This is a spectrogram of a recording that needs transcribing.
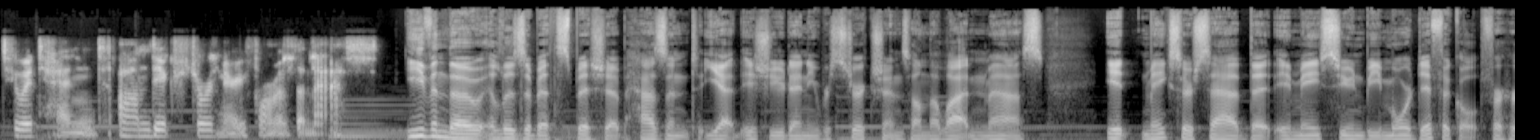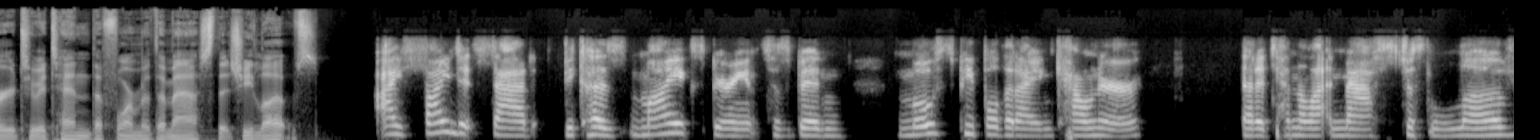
to attend um, the extraordinary form of the Mass. Even though Elizabeth's bishop hasn't yet issued any restrictions on the Latin Mass, it makes her sad that it may soon be more difficult for her to attend the form of the Mass that she loves. I find it sad because my experience has been most people that I encounter that attend the Latin Mass just love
